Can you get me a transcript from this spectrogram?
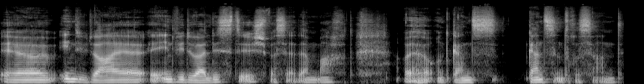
äh, individual, individualistisch, was er da macht äh, und ganz ganz interessant.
